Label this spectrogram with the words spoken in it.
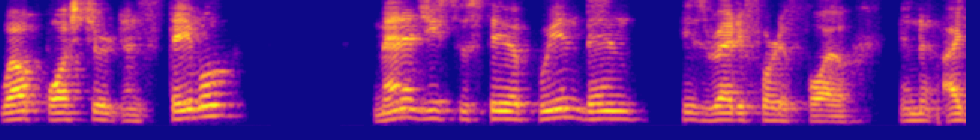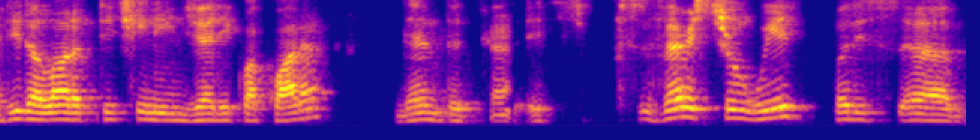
well postured and stable, manages to stay upwind, then he's ready for the foil. And I did a lot of teaching in Jericoacoara. Then the, Okay. it's very strong wind, but it's uh,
